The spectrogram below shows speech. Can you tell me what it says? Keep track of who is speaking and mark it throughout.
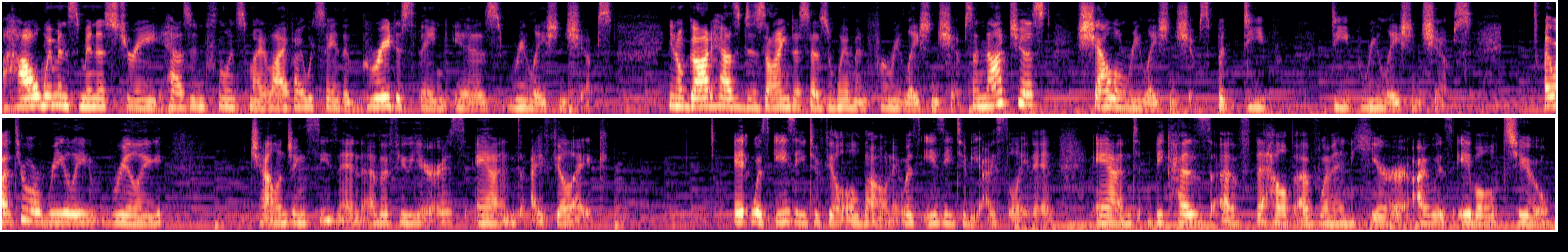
Speaker 1: how women's ministry has influenced my life, I would say the greatest thing is relationships. You know, God has designed us as women for relationships, and not just shallow relationships, but deep, deep relationships.
Speaker 2: I went through a really, really challenging season of a few years, and I feel like it was easy to feel alone. It was easy to be isolated. And because of the help of women here, I was able to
